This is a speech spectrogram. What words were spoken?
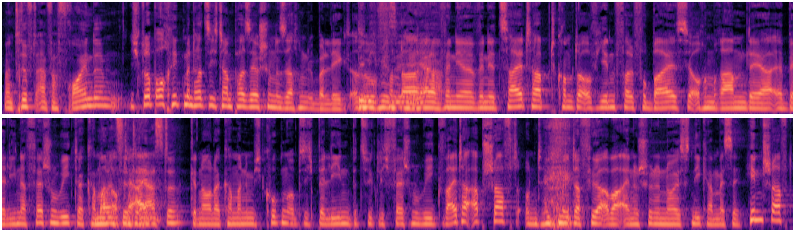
man trifft einfach Freunde. Ich glaube auch Hikmet hat sich da ein paar sehr schöne Sachen überlegt. Also von sicher, daher, ja. wenn ihr, wenn ihr Zeit habt, kommt da auf jeden Fall vorbei. Ist ja auch im Rahmen der äh, Berliner Fashion Week. Da kann man auf der 19.01.. genau, da kann man nämlich gucken, ob sich Berlin bezüglich Fashion Week weiter abschafft und Hikmet dafür aber eine schöne neue Sneakermesse hinschafft.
